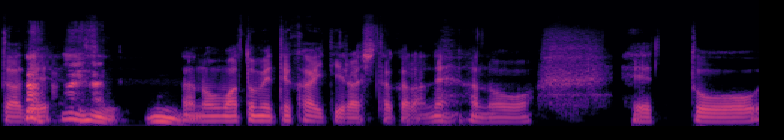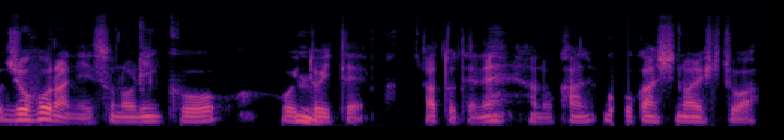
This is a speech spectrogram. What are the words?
ターあ、で、はいはい。うんあの、まとめて書いていらしたからね、あの、えっと、情報欄にそのリンクを置いといて、後でね、あの、かんご関心のある人は、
